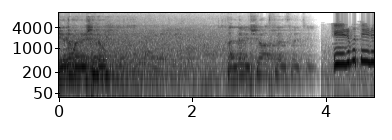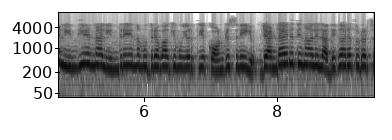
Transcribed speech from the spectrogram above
ഏത് മനുഷ്യനും തന്റെ വിശ്വാസത്തിനനുസരിച്ച് എഴുപത്തിയേഴിൽ ഇന്ത്യ എന്നാൽ ഇന്ദ്ര എന്ന മുദ്രാവാക്യം ഉയർത്തിയ കോൺഗ്രസിനെയും രണ്ടായിരത്തിനാലിൽ അധികാര തുടർച്ച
